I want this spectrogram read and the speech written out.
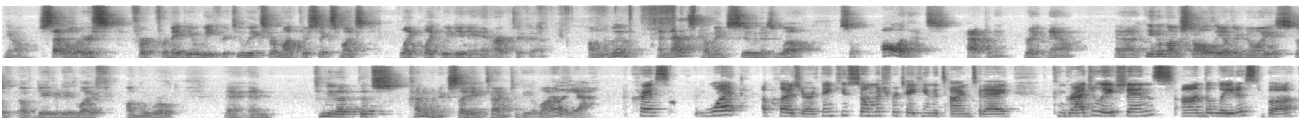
you know settlers for, for maybe a week or two weeks or a month or six months like like we did in antarctica on the moon. And that's coming soon as well. So all of that's happening right now uh, in amongst all the other noise of, of day-to-day life on the world and, and to me that that's kind of an exciting time to be alive oh yeah chris what a pleasure thank you so much for taking the time today congratulations on the latest book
